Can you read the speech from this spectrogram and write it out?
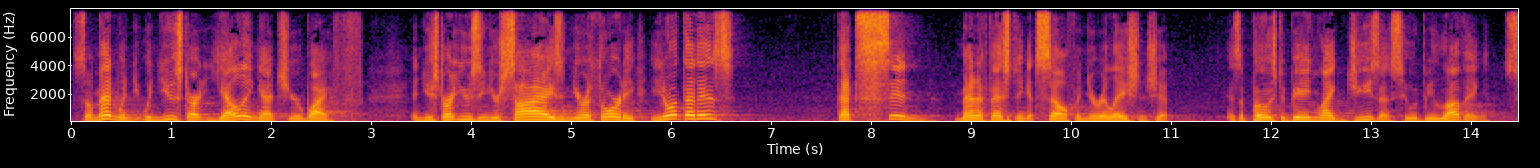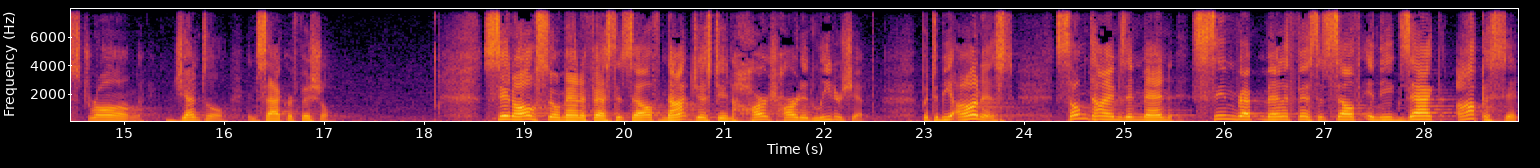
So, men, when you, when you start yelling at your wife and you start using your size and your authority, you know what that is? That's sin manifesting itself in your relationship, as opposed to being like Jesus, who would be loving, strong, gentle, and sacrificial. Sin also manifests itself not just in harsh hearted leadership, but to be honest, sometimes in men, sin manifests itself in the exact opposite,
